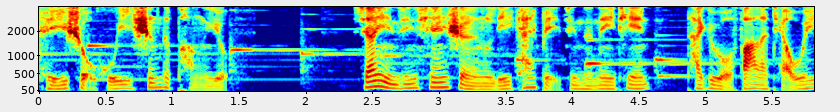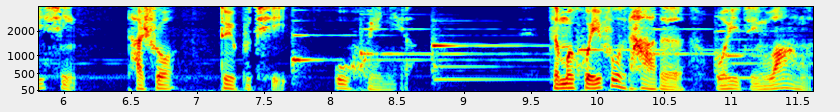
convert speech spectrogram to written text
可以守护一生的朋友。小眼睛先生离开北京的那天，他给我发了条微信，他说：“对不起，误会你了。”怎么回复他的我已经忘了，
